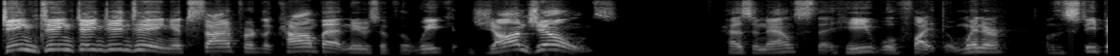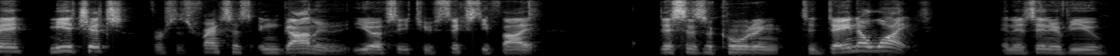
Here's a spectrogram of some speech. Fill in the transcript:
Ding, ding, ding, ding, ding. It's time for the combat news of the week. Jon Jones has announced that he will fight the winner of the Stipe Miocic versus Francis Ngannou UFC 260 fight. This is according to Dana White in his interview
